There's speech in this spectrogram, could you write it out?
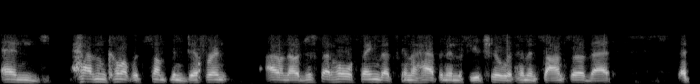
and have him come up with something different. I don't know, just that whole thing that's going to happen in the future with him and Sansa. That that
